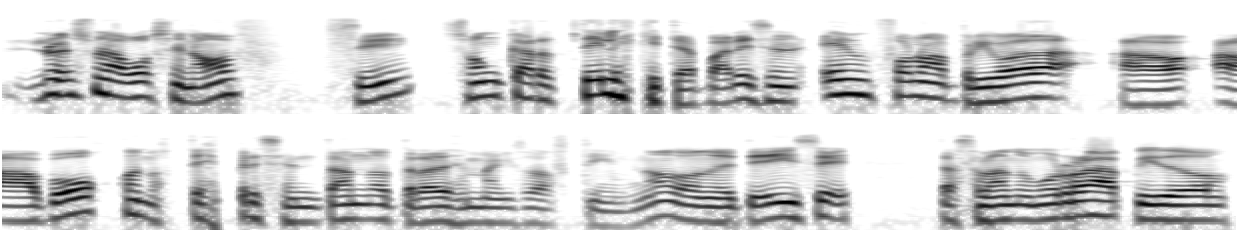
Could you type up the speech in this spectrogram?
No es una voz en off, ¿sí? Son carteles que te aparecen en forma privada a, vos cuando estés presentando a través de Microsoft Teams, ¿no? Donde te dice, estás hablando muy rápido,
